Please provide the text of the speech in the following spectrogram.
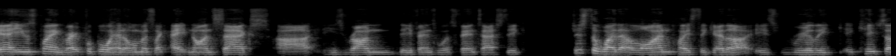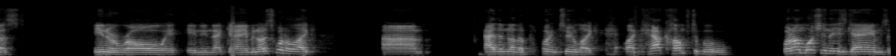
yeah, he was playing great football. He had almost like eight, nine sacks. Uh, his run defense was fantastic. Just the way that line plays together is really, it keeps us in a role in, in that game. And I just want to like um, add another point too, like like how comfortable when I'm watching these games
